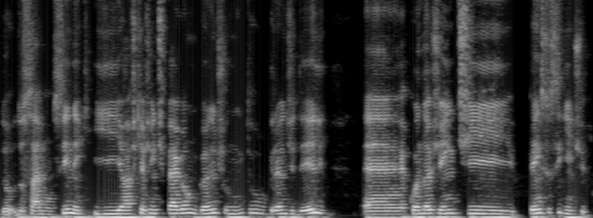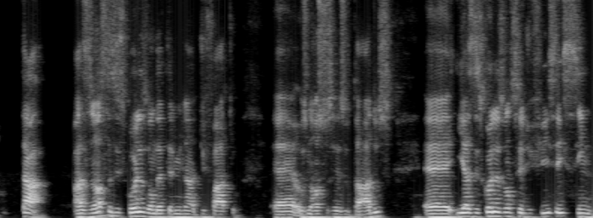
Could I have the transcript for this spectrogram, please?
do, do Simon Sinek e eu acho que a gente pega um gancho muito grande dele é, quando a gente pensa o seguinte: tá, as nossas escolhas vão determinar de fato é, os nossos resultados é, e as escolhas vão ser difíceis, sim,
